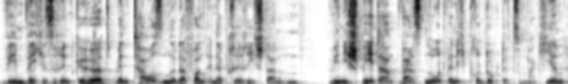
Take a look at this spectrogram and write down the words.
wem welches Rind gehört, wenn Tausende davon in der Prärie standen? Wenig später war es notwendig, Produkte zu markieren,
